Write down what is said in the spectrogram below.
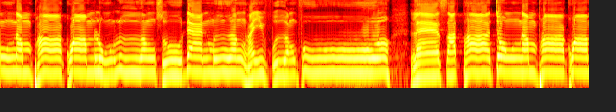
งนำพาความลุ่งเรืองสู่แดนเมืองให้เฟื่องฟู และศรัทธาจงนำพาความ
